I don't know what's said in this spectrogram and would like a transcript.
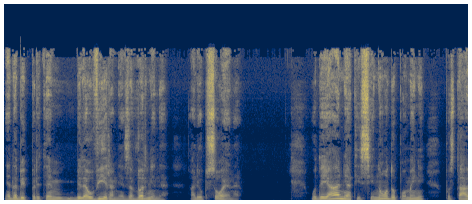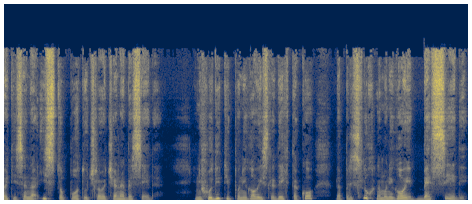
ne da bi pri tem bile uvirane, zavrnjene ali obsojene. Udejanjati sinodo pomeni postaviti se na isto pot človečene besede in hoditi po njegovih sledeh tako, da prisluhnemo njegovi besedi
